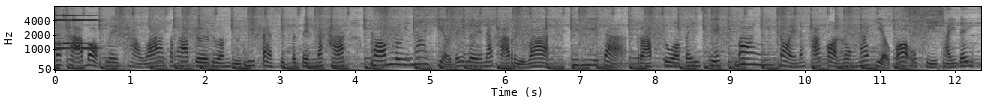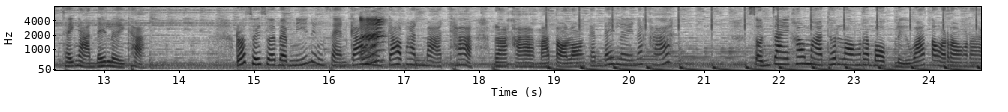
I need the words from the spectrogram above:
นนี้นะคะบอกเลยค่ะว่าสภาพโดยรวมอยู่ที่ 80%นะคะ พร้อมลุยหน้าเกี่ยวได้เลยนะคะ หรือว่าพี่ๆจะรับตัวไปเช็คบ้างนิดหน่อยนะคะ ก่อนลงหน้าเกี่ยวก็โอเคใช้ได้ใช้งานได้เลยค่ะรถสวยๆ แบบนี้ 199,000 บาทค่ะ ราคามาต่อรองกันได้เลยนะคะ สนใจเข้ามาทดลองระบบหรือว่าต่อรองรา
